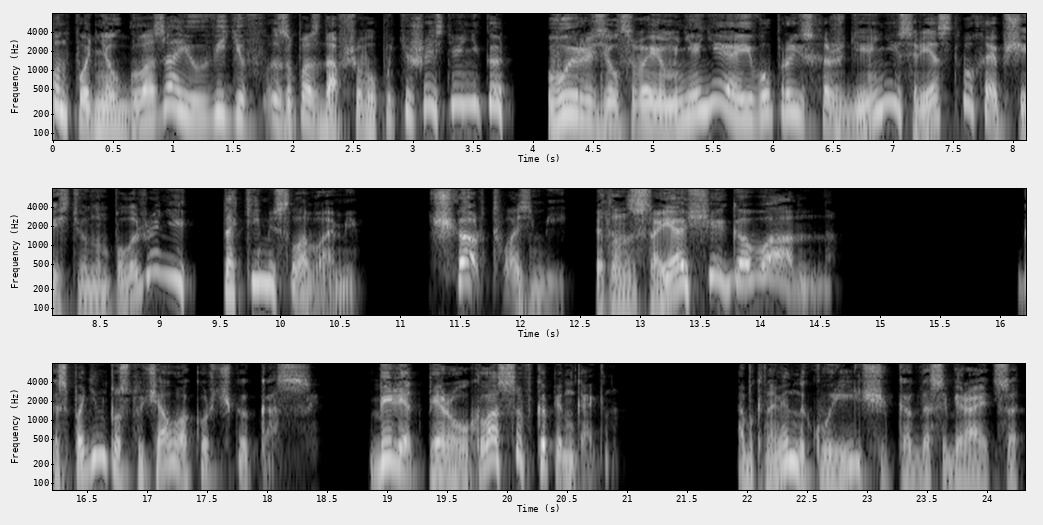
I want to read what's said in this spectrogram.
Он поднял глаза и, увидев запоздавшего путешественника, выразил свое мнение о его происхождении, средствах и общественном положении такими словами. «Черт возьми! Это настоящая Гаванна!» Господин постучал в окошечко кассы. «Билет первого класса в Копенгаген». Обыкновенно курильщик, когда собирается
